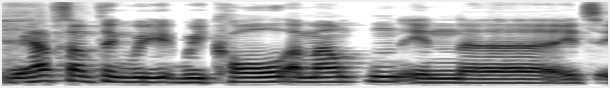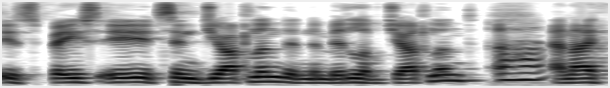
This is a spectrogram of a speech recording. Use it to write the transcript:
we have something we, we call a mountain in uh, it's it's based it's in Jutland in the middle of Jutland. Uh-huh. and I,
